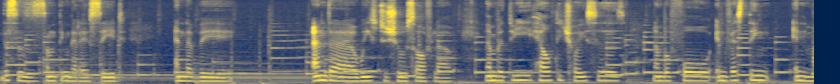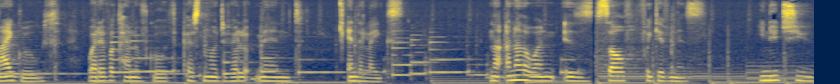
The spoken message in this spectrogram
This is something that I said under the under ways to show self love. Number three, healthy choices. Number four, investing in my growth, whatever kind of growth, personal development, and the likes. Now, another one is self forgiveness. You need to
